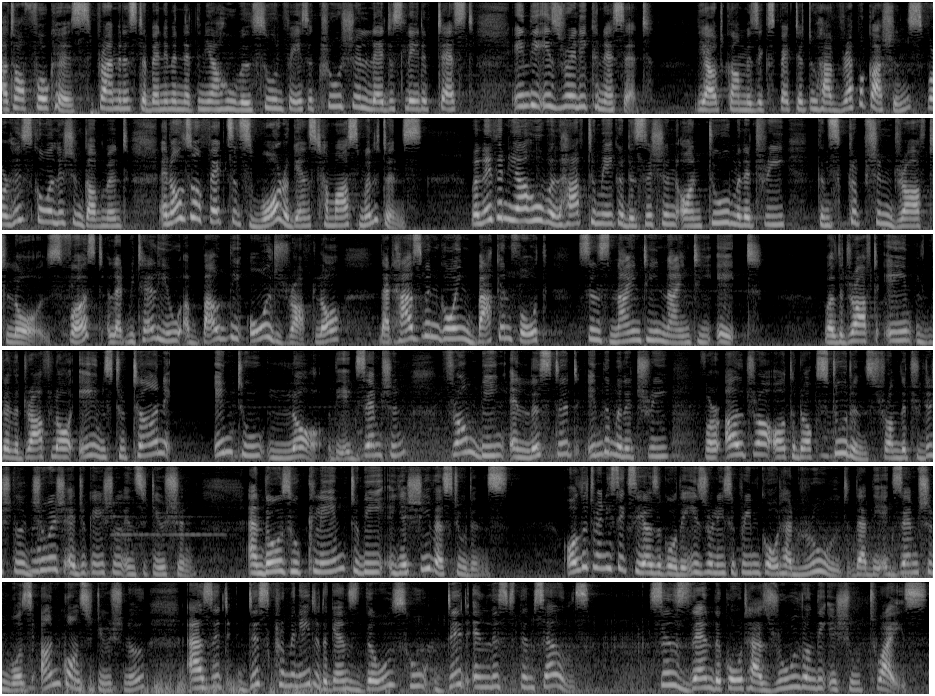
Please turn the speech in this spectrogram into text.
Our top focus Prime Minister Benjamin Netanyahu will soon face a crucial legislative test in the Israeli Knesset. The outcome is expected to have repercussions for his coalition government and also affects its war against Hamas militants. Well, Netanyahu will have to make a decision on two military conscription draft laws. First, let me tell you about the old draft law that has been going back and forth since 1998. Well, the draft, aim, the draft law aims to turn into law the exemption from being enlisted in the military for ultra-Orthodox students from the traditional Jewish educational institution and those who claim to be yeshiva students. Although 26 years ago, the Israeli Supreme Court had ruled that the exemption was unconstitutional as it discriminated against those who did enlist themselves. Since then, the court has ruled on the issue twice.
